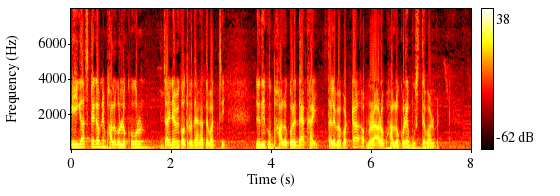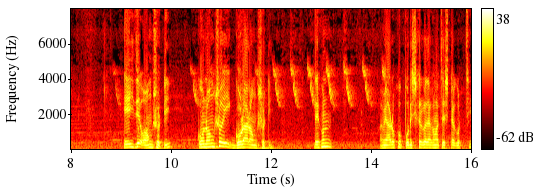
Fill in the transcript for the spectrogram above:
এই গাছটাকে আপনি ভালো করে লক্ষ্য করুন। জানি না আমি কতটা দেখাতে পাচ্ছি যদি খুব ভালো করে দেখাই, তাহলে ব্যাপারটা আপনারা আরও ভালো করে বুঝতে পারবেন। এই যে অংশটি, কোন অংশ? এই গোড়ার অংশটি। দেখুন, আমি আরও খুব পরিষ্কার করে দেখানোর চেষ্টা করছি।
